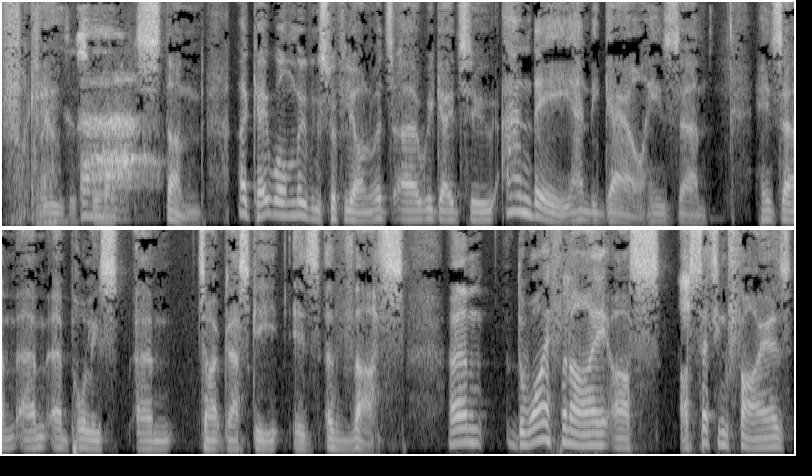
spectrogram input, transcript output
Fucking. Jesus. Stunned. Okay, well, moving swiftly onwards, uh, we go to Andy, Andy Gow. He's, um, his, um, um, uh, Paulie's, um, typed ASCII is uh, thus. Um, the wife and I are, s- are setting fires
